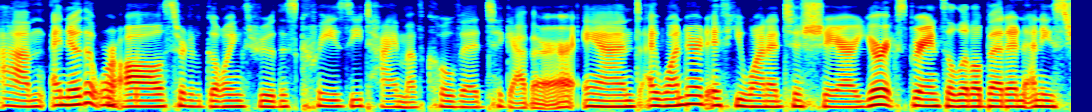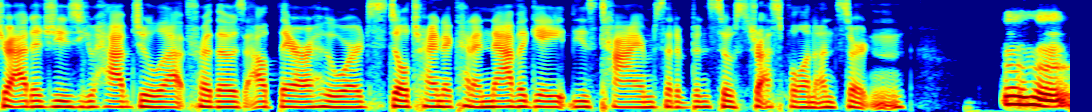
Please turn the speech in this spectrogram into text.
um, I know that we're all sort of going through this crazy time of COVID together. And I wondered if you wanted to share your experience a little bit and any strategies you have, Juliet, for those out there who are still trying to kind of navigate these times that have been so stressful and uncertain. Hmm.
